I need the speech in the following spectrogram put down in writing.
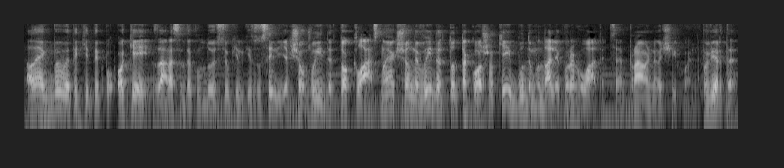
Але якби ви такі, типу, окей, зараз я докладу всю кількість зусиль, якщо вийде, то класно. Якщо не вийде, то також окей, будемо далі коригувати. Це правильне очікування. Повірте.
